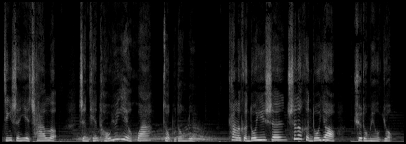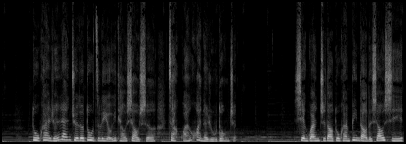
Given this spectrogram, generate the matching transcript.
精神也差了，整天头晕眼花，走不动路。看了很多医生，吃了很多药，却都没有用。杜汉仍然觉得肚子里有一条小蛇在缓缓地蠕动着。县官知道杜汉病倒的消息，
